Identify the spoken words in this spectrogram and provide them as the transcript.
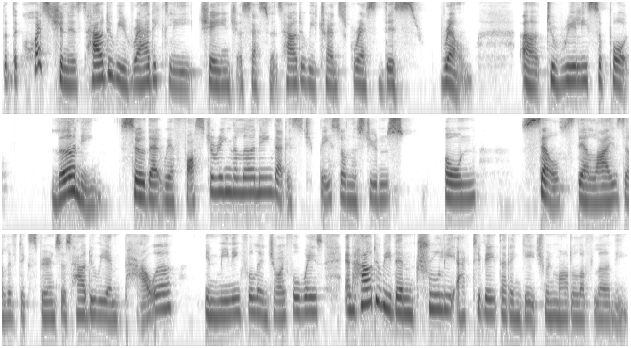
But the question is, how do we radically change assessments? How do we transgress this realm uh, to really support learning so that we're fostering the learning that is based on the students' own selves, their lives, their lived experiences? How do we empower in meaningful and joyful ways? And how do we then truly activate that engagement model of learning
